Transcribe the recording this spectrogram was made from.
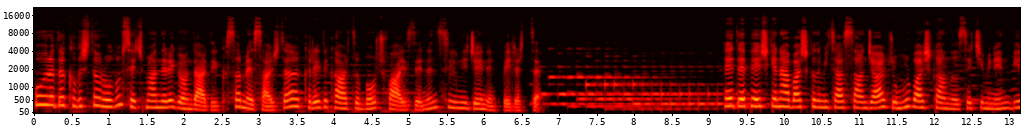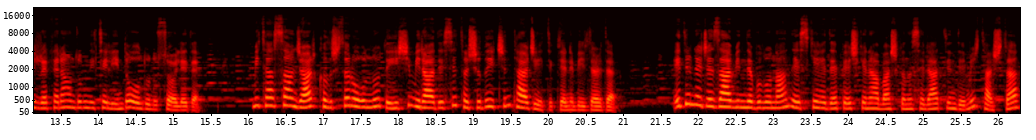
Bu arada Kılıçdaroğlu seçmenlere gönderdiği kısa mesajda kredi kartı borç faizlerinin silineceğini belirtti. HDP eş genel başkanı Mithat Sancar, Cumhurbaşkanlığı seçiminin bir referandum niteliğinde olduğunu söyledi. Mithat Sancar, Kılıçdaroğlu'nu değişim iradesi taşıdığı için tercih ettiklerini bildirdi. Edirne cezaevinde bulunan eski HDP eş genel başkanı Selahattin Demirtaş da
